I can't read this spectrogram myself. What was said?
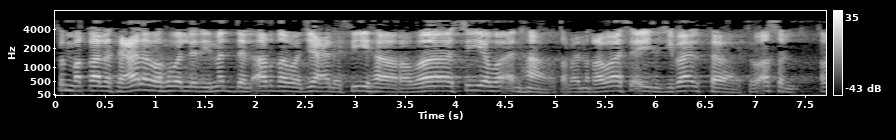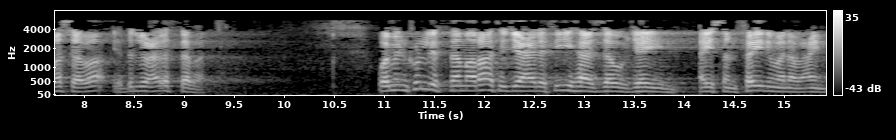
ثم قال تعالى وهو الذي مد الأرض وجعل فيها رواسي وأنهار. طبعا الرواسي أي الجبال الثوابت وأصل رسوة يدل على الثبات. ومن كل الثمرات جعل فيها زوجين أي صنفين ونوعين.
